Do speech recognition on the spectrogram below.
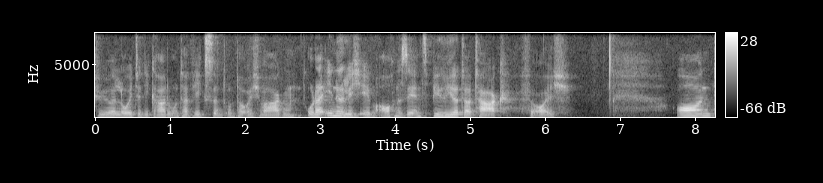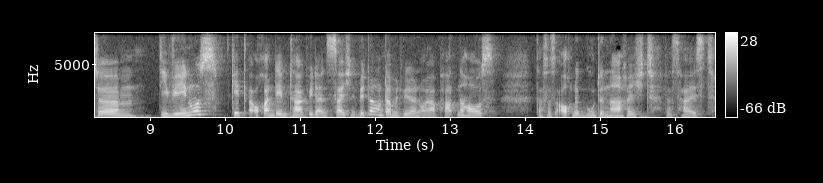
für Leute, die gerade unterwegs sind, unter euch wagen. Oder innerlich eben auch ein sehr inspirierter Tag für euch. Und ähm, die Venus geht auch an dem Tag wieder ins Zeichen Witter und damit wieder in euer Partnerhaus. Das ist auch eine gute Nachricht. Das heißt,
